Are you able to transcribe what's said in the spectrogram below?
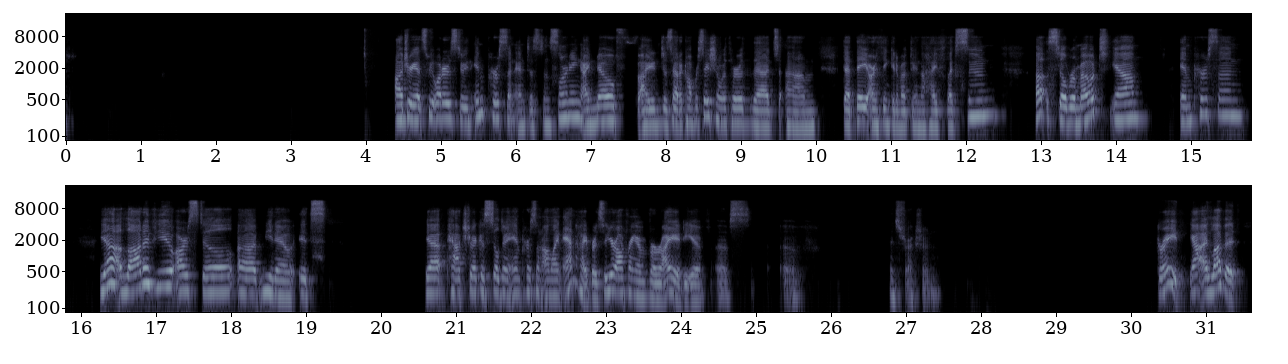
Audrey at Sweetwater is doing in-person and distance learning. I know I just had a conversation with her that um, that they are thinking about doing the HyFlex soon. Oh, still remote, yeah, in person. Yeah, a lot of you are still, uh, you know, it's yeah, Patrick is still doing in-person, online, and hybrid. So you're offering a variety of, of, of instruction. Great. Yeah, I love it.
